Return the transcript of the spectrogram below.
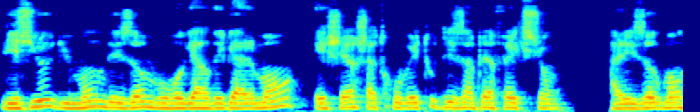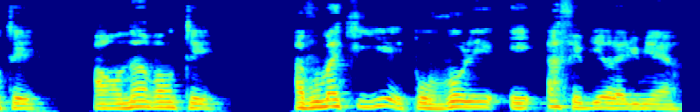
Les yeux du monde des hommes vous regardent également et cherchent à trouver toutes les imperfections, à les augmenter, à en inventer, à vous maquiller pour voler et affaiblir la lumière.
